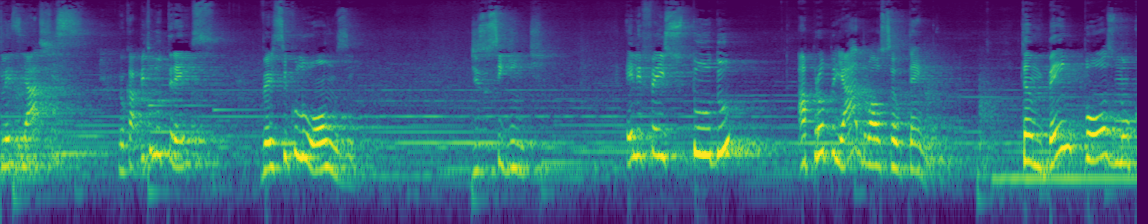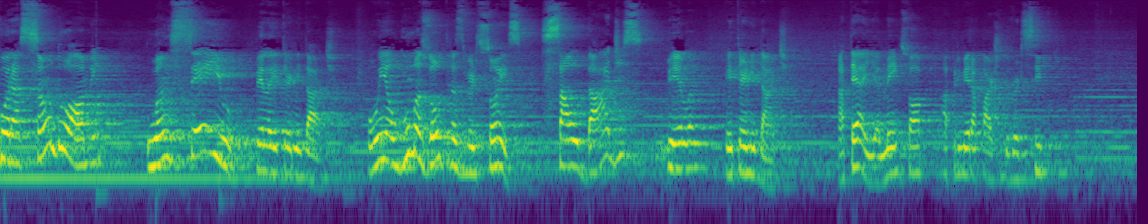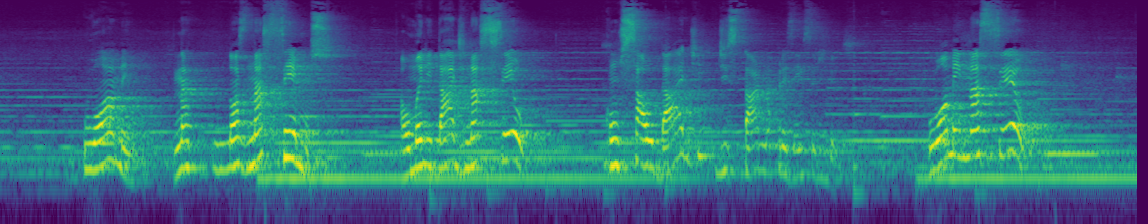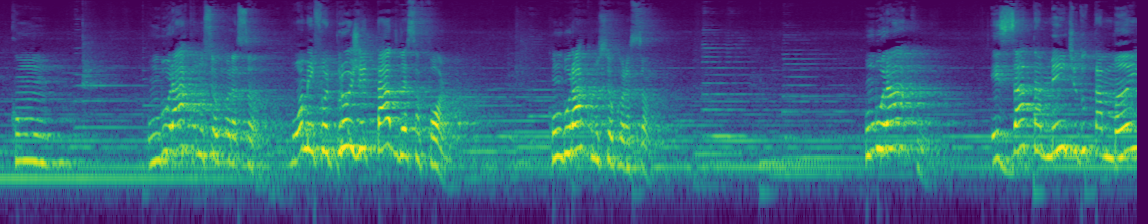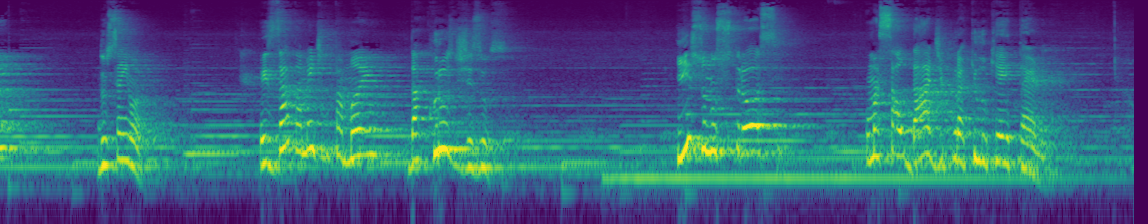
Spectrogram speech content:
Eclesiastes, no capítulo 3, versículo 11, diz o seguinte: Ele fez tudo apropriado ao seu tempo, também pôs no coração do homem o anseio pela eternidade, ou em algumas outras versões, saudades pela eternidade. Até aí, amém? Só a primeira parte do versículo. O homem, na, nós nascemos, a humanidade nasceu com saudade de estar na presença de Deus. O homem nasceu com um buraco no seu coração. O homem foi projetado dessa forma, com um buraco no seu coração. Um buraco exatamente do tamanho do Senhor, exatamente do tamanho da cruz de Jesus. E isso nos trouxe uma saudade por aquilo que é eterno,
